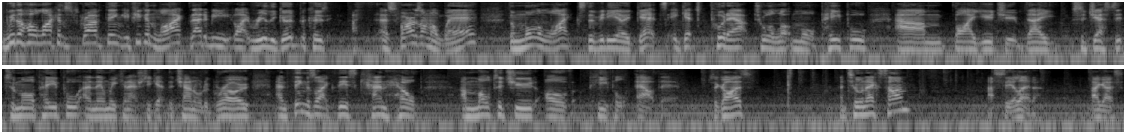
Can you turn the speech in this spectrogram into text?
with the whole like and subscribe thing, if you can like, that'd be like really good because as far as I'm aware, the more likes the video gets, it gets put out to a lot more people um, by YouTube. They suggest it to more people and then we can actually get the channel to grow and things like this can help a multitude of people out there. So guys, until next time, I'll see you later. Bye guys.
